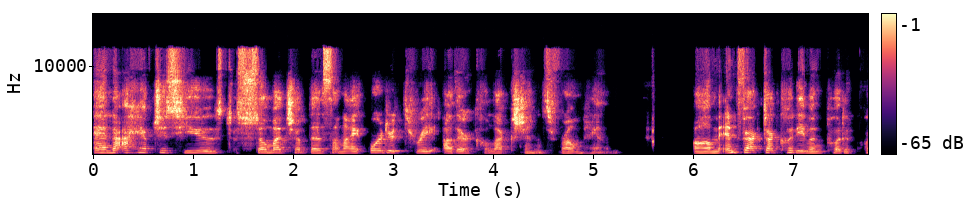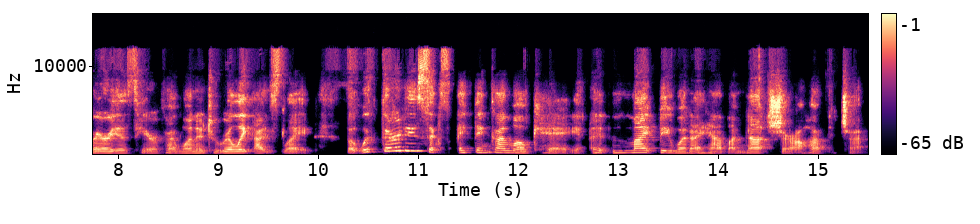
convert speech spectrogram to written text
And I have just used so much of this, and I ordered three other collections from him. Um, in fact, I could even put Aquarius here if I wanted to really isolate. But with 36, I think I'm okay. It might be what I have. I'm not sure. I'll have to check.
